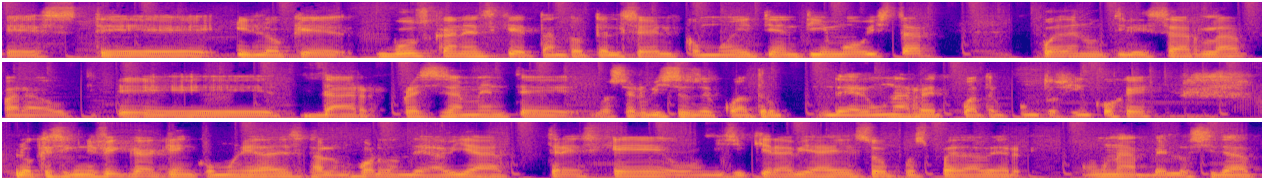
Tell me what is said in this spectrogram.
este, y lo que buscan es que tanto Telcel como ATT y Movistar puedan utilizarla para eh, dar precisamente los servicios de, cuatro, de una red 4.5G, lo que significa que en comunidades a lo mejor donde había 3G o ni siquiera había eso, pues puede haber una velocidad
